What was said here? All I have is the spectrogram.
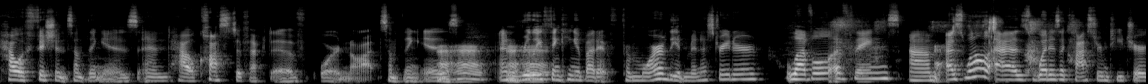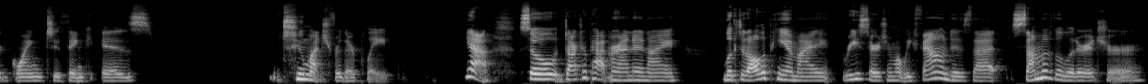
how efficient something is and how cost effective or not something is Mhm, and really mhm. thinking about it from more of the administrator level of things um, as well as what is a classroom teacher going to think is too much for their plate yeah so dr pat mirenda and i looked at all the pmi research and what we found is that some of the literature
